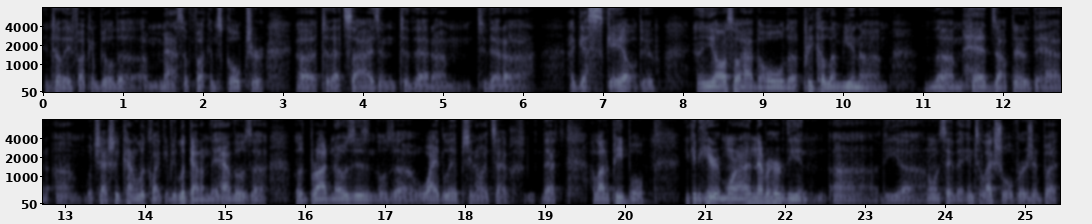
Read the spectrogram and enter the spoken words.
until they fucking build a, a massive fucking sculpture uh, to that size and to that, um, to that, uh, I guess, scale, dude. And then you also have the old uh, pre-Columbian um, um, heads out there that they had, um, which actually kind of look like if you look at them, they have those uh, those broad noses and those uh, wide lips. You know, it's that a lot of people you can hear it more. I never heard the uh, the uh, I don't want to say the intellectual version, but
